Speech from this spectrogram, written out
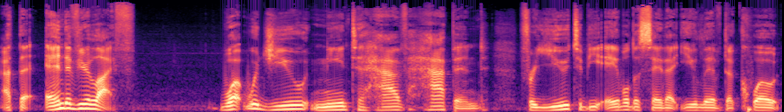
at the end of your life what would you need to have happened for you to be able to say that you lived a quote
